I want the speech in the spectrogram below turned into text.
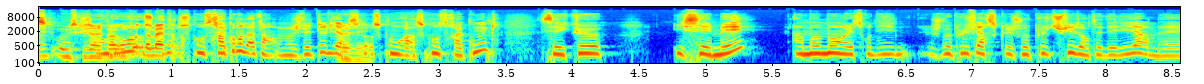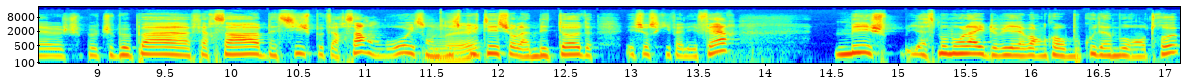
ce, mais ce que En j'arrive pas à gros, comprendre. Ce qu'on- se raconte, attends, je vais te le dire, ce qu'on ce qu'on se raconte, c'est que ils s'aimaient. Un moment, ils se sont dit, je veux plus faire ce que je veux plus te suivre dans tes délires, mais tu peux, tu peux pas faire ça. Mais si, je peux faire ça. En gros, ils sont Ouais. disputés sur la méthode et sur ce qu'il fallait faire. Mais je- à ce moment-là, il devait y avoir encore beaucoup d'amour entre eux.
